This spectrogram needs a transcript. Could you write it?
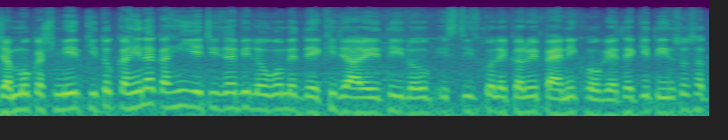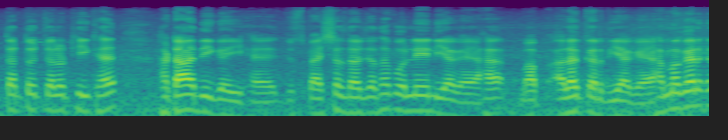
जम्मू कश्मीर की तो कहीं ना कहीं ये चीज़ें भी लोगों में देखी जा रही थी। लोग इस चीज़ को लेकर भी पैनिक हो गए थे कि 370 तो चलो ठीक है, हटा दी गई है। जो स्पेशल दर्जा था वो ले लिया गया है अब अलग कर दिया गया है। मगर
